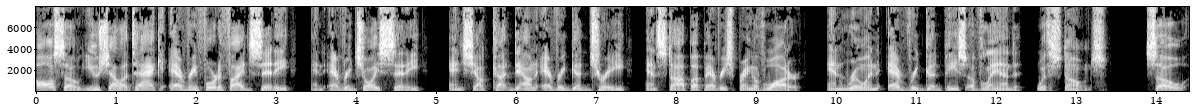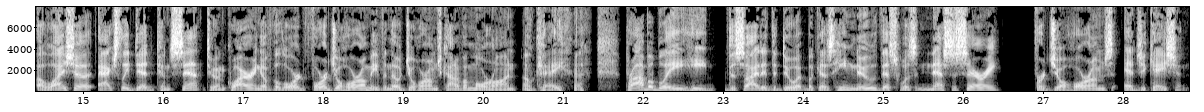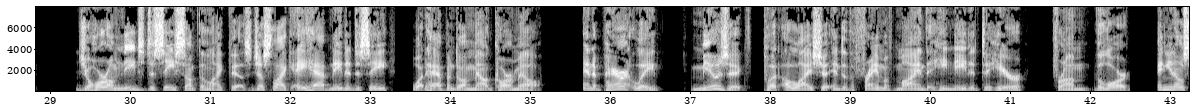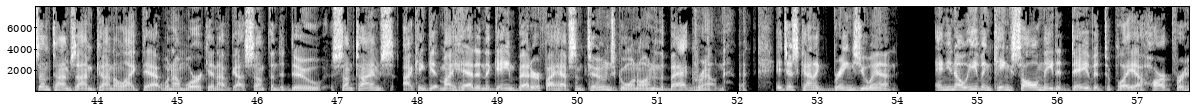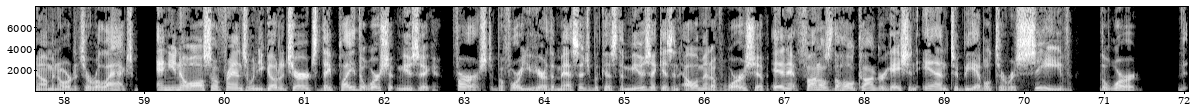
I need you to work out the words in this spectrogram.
Also, you shall attack every fortified city and every choice city, and shall cut down every good tree, and stop up every spring of water, and ruin every good piece of land with stones. So Elisha actually did consent to inquiring of the Lord for Jehoram, even though Jehoram's kind of a moron. Okay. Probably he decided to do it because he knew this was necessary for Jehoram's education. Jehoram needs to see something like this, just like Ahab needed to see what happened on Mount Carmel. And apparently, music put Elisha into the frame of mind that he needed to hear from the Lord. And you know, sometimes I'm kind of like that when I'm working, I've got something to do. Sometimes I can get my head in the game better if I have some tunes going on in the background. it just kind of brings you in. And you know, even King Saul needed David to play a harp for him in order to relax. And you know, also, friends, when you go to church, they play the worship music first before you hear the message because the music is an element of worship and it funnels the whole congregation in to be able to receive the word.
